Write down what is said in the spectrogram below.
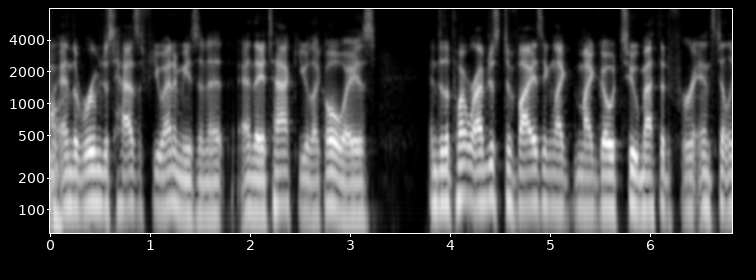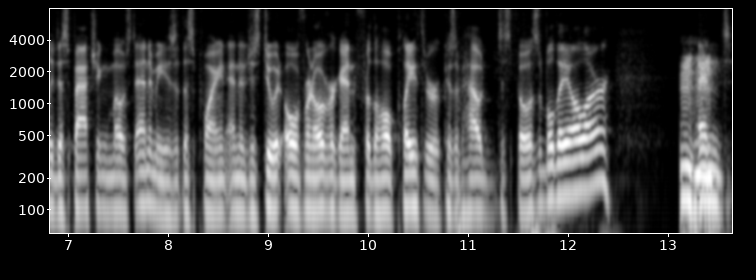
room, and the room just has a few enemies in it, and they attack you like always. And to the point where I'm just devising like my go-to method for instantly dispatching most enemies at this point, and I just do it over and over again for the whole playthrough because of how disposable they all are. Mm-hmm. And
